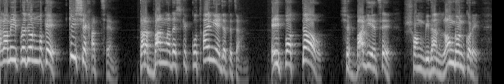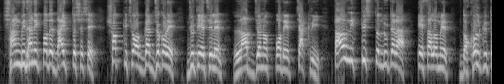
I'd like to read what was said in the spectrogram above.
আগামী প্রজন্মকে কি শেখাচ্ছেন? তারা বাংলাদেশকে কোথায় নিয়ে যেতে চান? এই পথটাও সে বাগিয়েছে সংবিধান লঙ্ঘন করে। সাংবিধানিক পদের দায়িত্ব শেষে সবকিছু অগ্রাহ্য করে জুটিয়েছিলেন লাভজনক পদের চাকরি। তাও নিকৃষ্ট লুটেরা এস আলমের দখলকৃত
